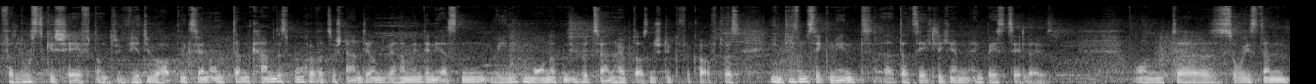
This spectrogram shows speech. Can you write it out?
Verlustgeschäft und wird überhaupt nichts werden. Und dann kam das Buch aber zustande und wir haben in den ersten wenigen Monaten über zweieinhalbtausend Stück verkauft, was in diesem Segment äh, tatsächlich ein, ein, Bestseller ist. Und äh, so ist dann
